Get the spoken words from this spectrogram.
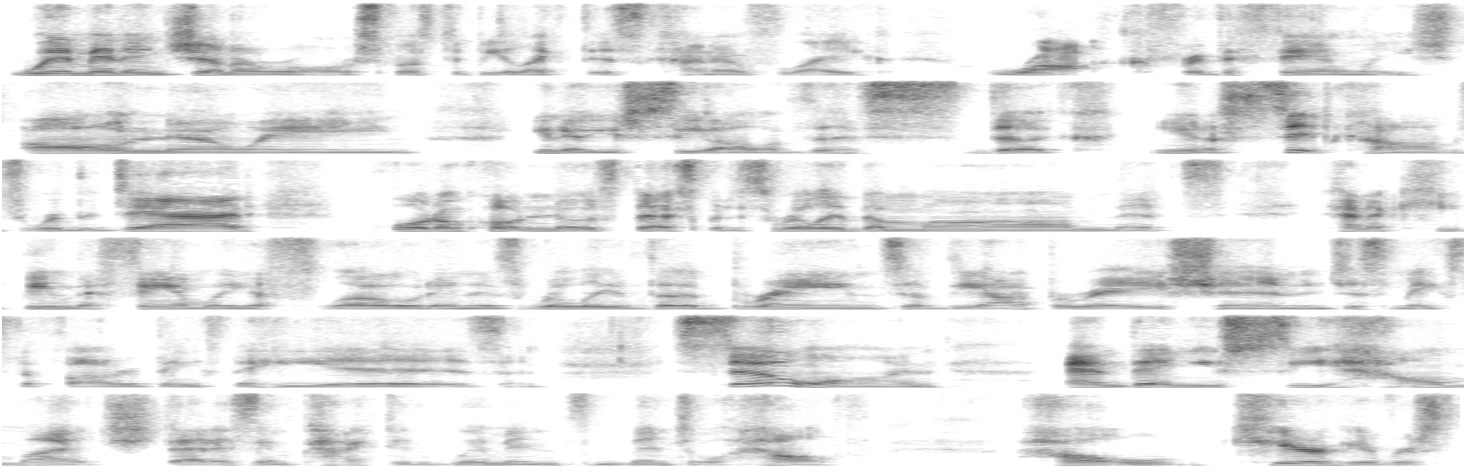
women in general are supposed to be like this kind of like rock for the family, all knowing, you know, you see all of this, the, you know, sitcoms where the dad quote unquote knows best, but it's really the mom that's kind of keeping the family afloat and is really the brains of the operation and just makes the father thinks that he is and so on. And then you see how much that has impacted women's mental health how caregivers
